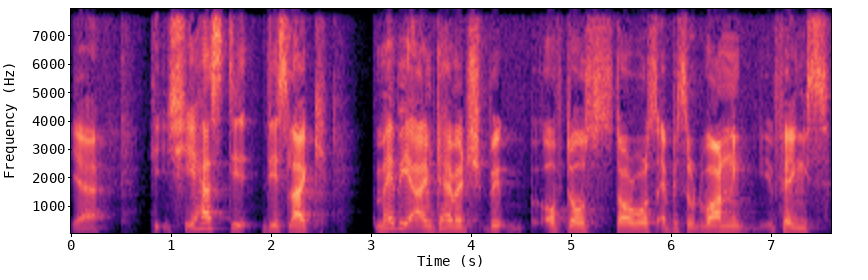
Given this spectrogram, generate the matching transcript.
Yeah, he, she has the, this like maybe I'm damaged of those Star Wars Episode One things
